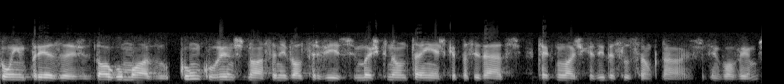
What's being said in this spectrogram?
com empresas de algum modo concorrentes nossos a nível de serviços, mas que não têm as capacidades tecnológicas e da solução que nós desenvolvemos.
